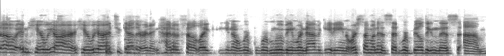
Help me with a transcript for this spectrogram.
so and here we are here we are together and it kind of felt like you know we're, we're moving we're navigating or someone has said we're building this um,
